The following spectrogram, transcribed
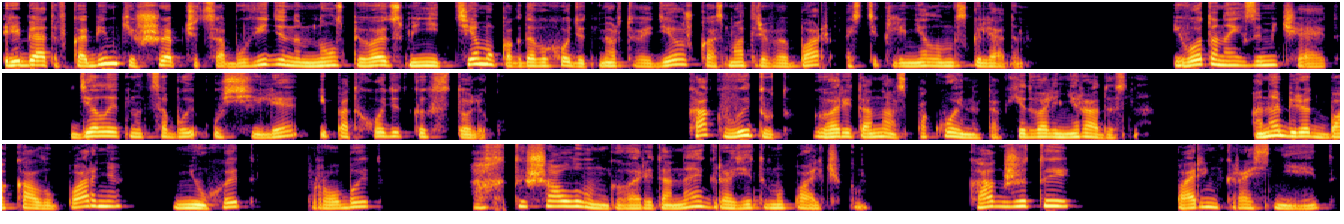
Ребята в кабинке шепчутся об увиденном, но успевают сменить тему, когда выходит мертвая девушка, осматривая бар остекленелым взглядом. И вот она их замечает, делает над собой усилие и подходит к их столику. «Как вы тут?» — говорит она, спокойно так, едва ли не радостно. Она берет бокал у парня, нюхает, пробует. «Ах ты шалун!» — говорит она и грозит ему пальчиком. «Как же ты...» Парень краснеет,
